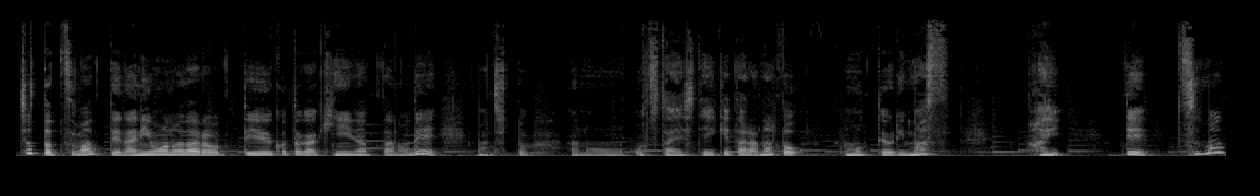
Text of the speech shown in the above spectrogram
ちょっと妻って何者だろうっていうことが気になったので、まあ、ちょっとあのお伝えしていけたらなと思っております。はいで妻っ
